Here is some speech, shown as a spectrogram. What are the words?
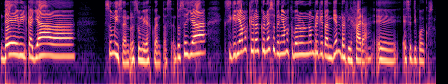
débil, callada, sumisa, en resumidas cuentas. Entonces ya, si queríamos quebrar con eso, teníamos que poner un nombre que también reflejara eh, ese tipo de cosas.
